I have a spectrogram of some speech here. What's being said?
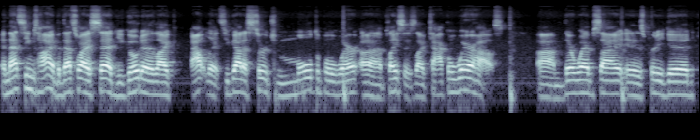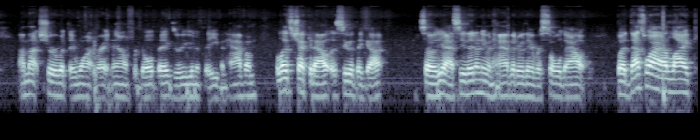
And that seems high, but that's why I said you go to like outlets. You got to search multiple where, uh, places like Tackle Warehouse. Um, their website is pretty good. I'm not sure what they want right now for gulp eggs or even if they even have them. Let's check it out. Let's see what they got. So yeah, see, they don't even have it or they were sold out. But that's why I like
